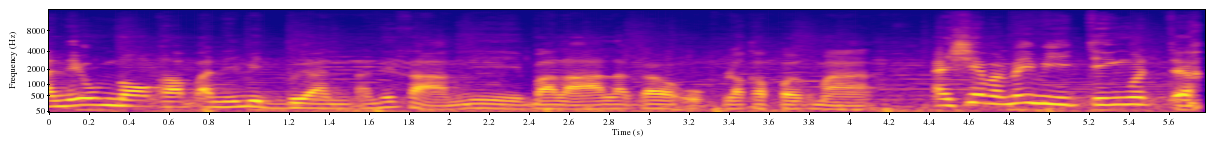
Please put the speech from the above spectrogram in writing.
อันนี้อุ้มนกครับ อันนี้บิดเบือน อันที่สามนี่บาลานซ์แล้วก็อุบแล้วก็เปิร์กมา ไอเชี่ยมันไม่มีจริงมันเจอ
